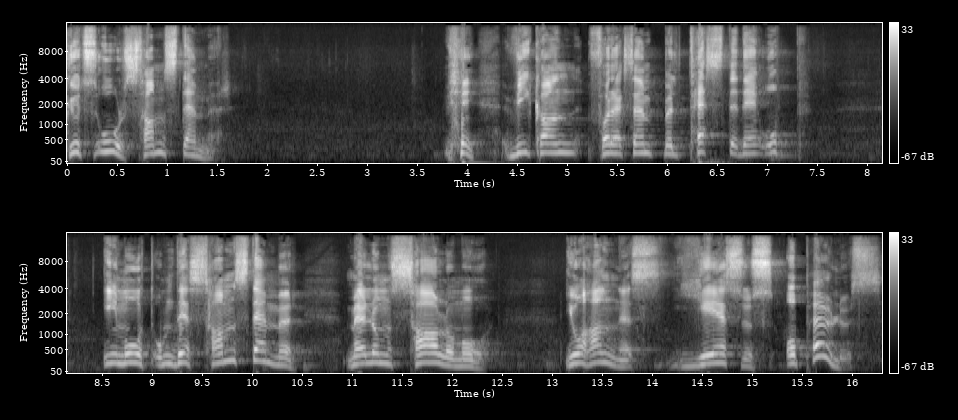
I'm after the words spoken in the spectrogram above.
Guds ord samstemmer. Vi, vi kan f.eks. teste det opp imot om det samstemmer mellom Salomo, Johannes, Jesus og Paulus.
